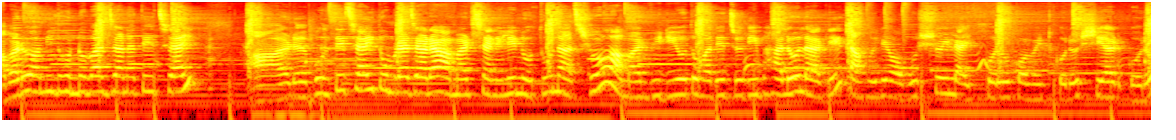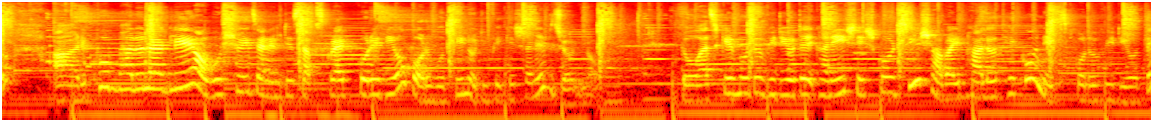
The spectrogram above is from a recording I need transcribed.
আবারও আমি ধন্যবাদ জানাতে চাই। আর বলতে চাই, তোমরা যারা আমার চ্যানেলে নতুন আছো, আমার ভিডিও তোমাদের যদি ভালো লাগে, তাহলে অবশ্যই লাইক করো কমেন্ট করো শেয়ার করো। আর খুব ভালো লাগলে অবশ্যই চ্যানেলটি সাবস্ক্রাইব করে দিও পরবর্তী নোটিফিকেশানের জন্য। তো আজকের মতো ভিডিওটা এখানেই শেষ করছি। সবাই ভালো থেকো নেক্সট কোনো ভিডিওতে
